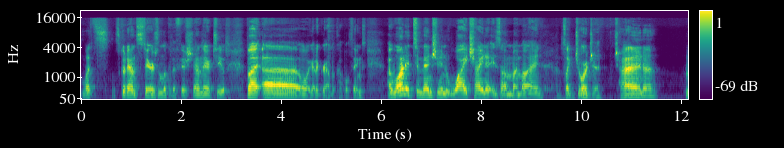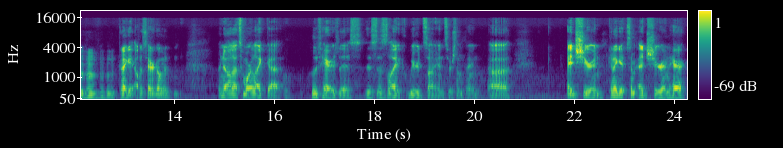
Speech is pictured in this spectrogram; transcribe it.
let's let's go downstairs and look at the fish down there too but uh oh i gotta grab a couple things i wanted to mention why china is on my mind it's like Georgia. China. Can I get Elvis hair going? No, that's more like uh, whose hair is this? This is like weird science or something. Uh, Ed Sheeran. Can I get some Ed Sheeran hair?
